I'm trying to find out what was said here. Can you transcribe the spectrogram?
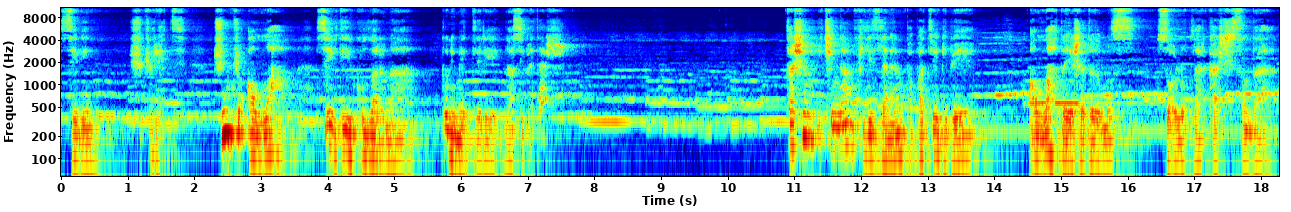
sevin, şükür et. Çünkü Allah sevdiği kullarına bu nimetleri nasip eder. Taşın içinden filizlenen papatya gibi Allah da yaşadığımız zorluklar karşısında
